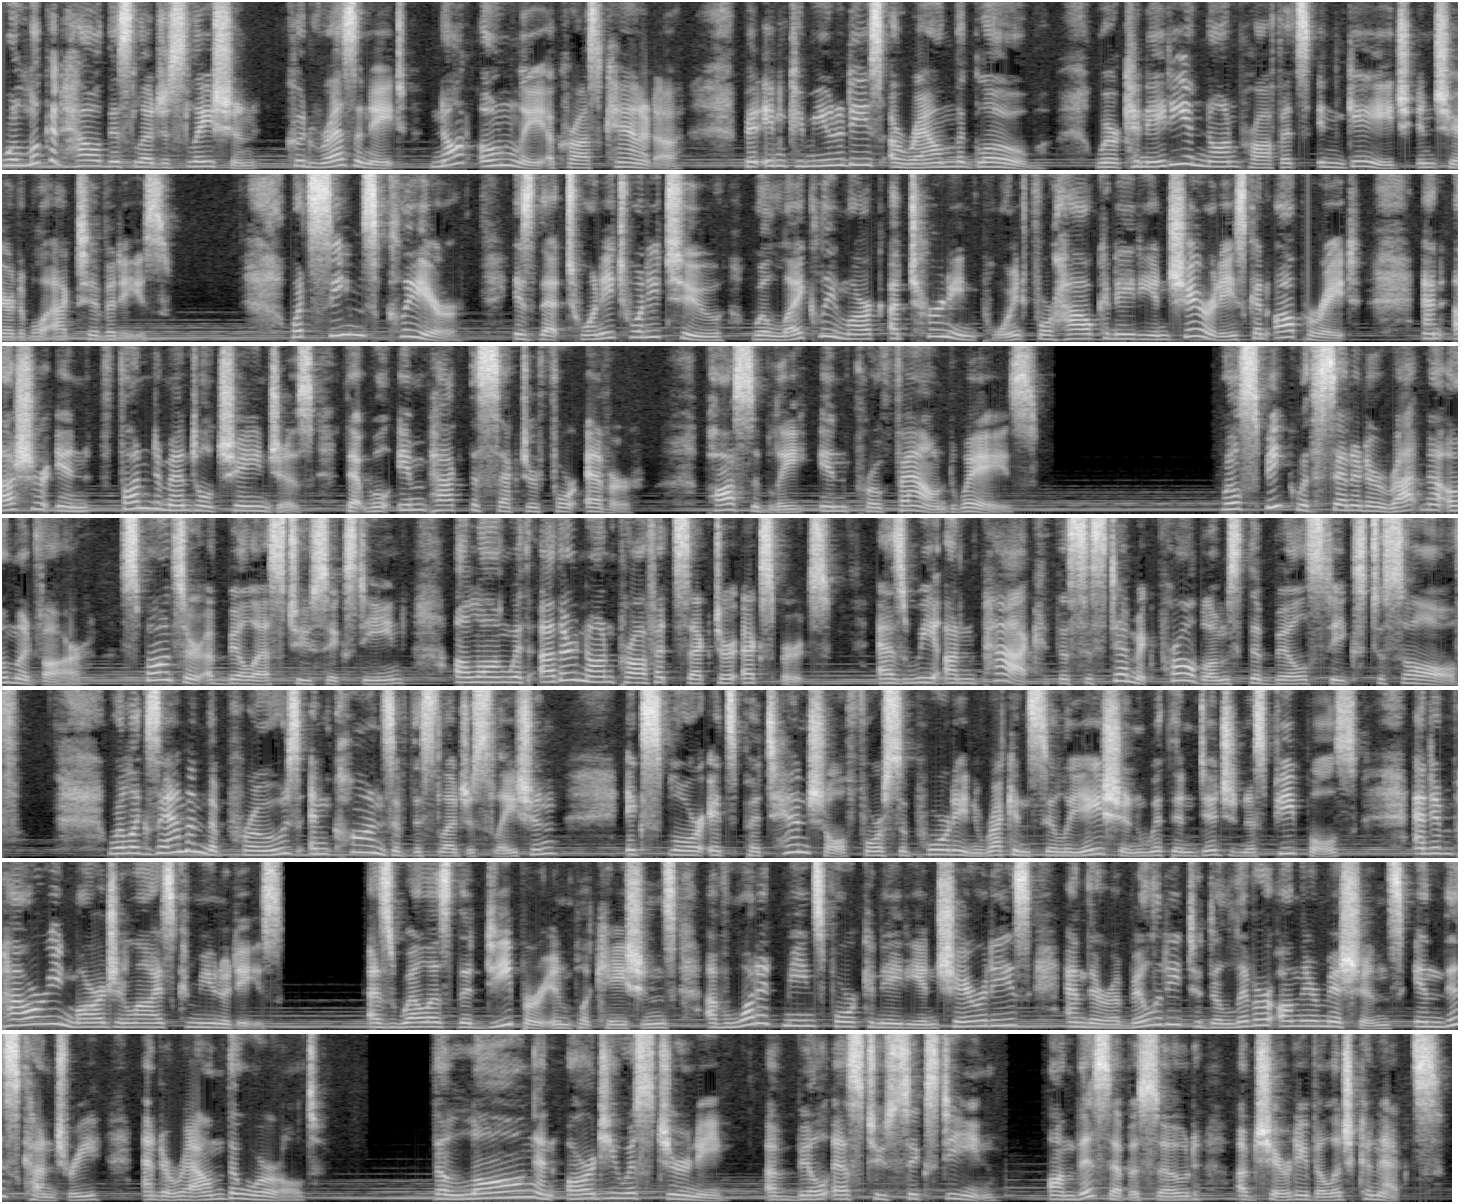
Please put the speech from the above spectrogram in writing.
We'll look at how this legislation could resonate not only across Canada, but in communities around the globe where Canadian nonprofits engage in charitable activities. What seems clear is that 2022 will likely mark a turning point for how Canadian charities can operate and usher in fundamental changes that will impact the sector forever, possibly in profound ways. We'll speak with Senator Ratna Omidvar, sponsor of Bill S 216, along with other nonprofit sector experts, as we unpack the systemic problems the bill seeks to solve. We'll examine the pros and cons of this legislation, explore its potential for supporting reconciliation with Indigenous peoples and empowering marginalized communities, as well as the deeper implications of what it means for Canadian charities and their ability to deliver on their missions in this country and around the world. The long and arduous journey of Bill S 216 on this episode of Charity Village Connects.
